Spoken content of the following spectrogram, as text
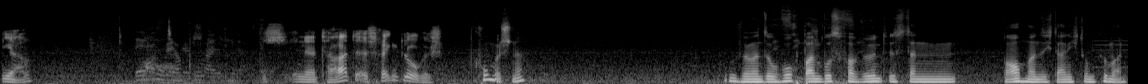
Ja, ist in der Tat erschreckend logisch. Komisch, ne? Gut, wenn man so Hochbahnbus verwöhnt ist, dann braucht man sich da nicht drum kümmern.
